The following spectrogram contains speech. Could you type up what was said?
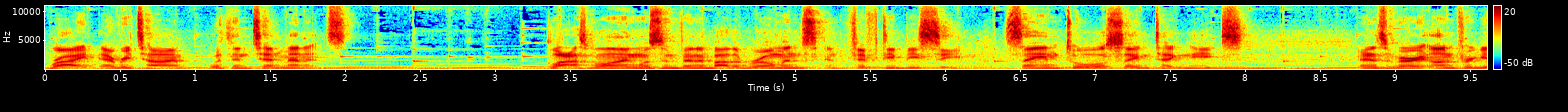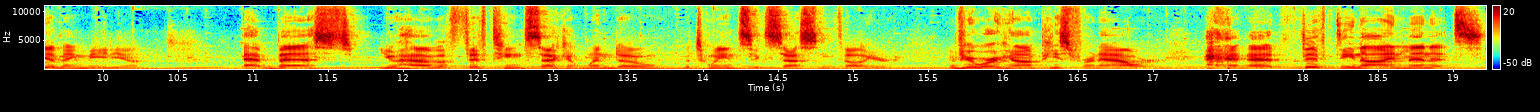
right every time within 10 minutes. Glassblowing was invented by the Romans in 50 BC. Same tools, same techniques, and it's a very unforgiving medium. At best, you have a 15 second window between success and failure. If you're working on a piece for an hour, at 59 minutes,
